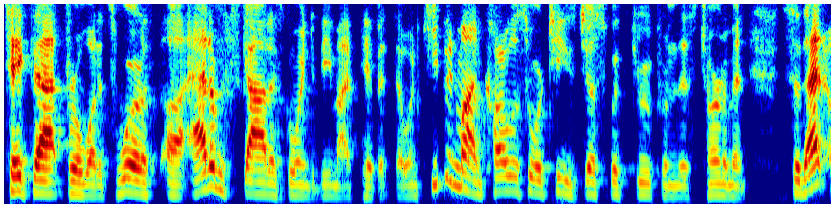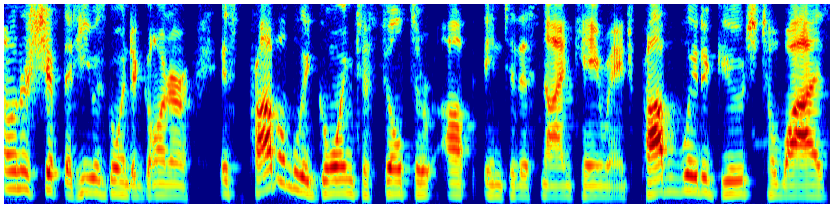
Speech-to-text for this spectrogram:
take that for what it's worth. Uh, Adam Scott is going to be my pivot, though. And keep in mind, Carlos Ortiz just withdrew from this tournament. So that ownership that he was going to garner is probably going to filter up into this 9K range, probably to Gooch, to Wise.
